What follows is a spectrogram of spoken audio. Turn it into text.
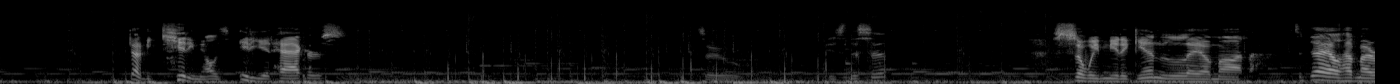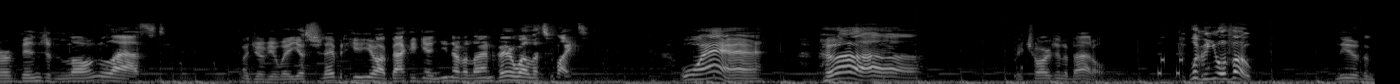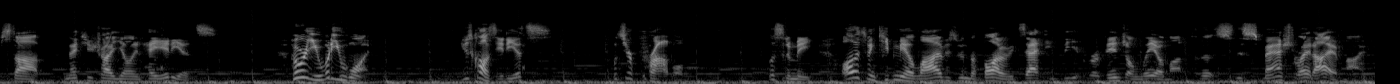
Gotta be kidding me, all these idiot hackers. So, is this it? So we meet again, Leomon. Today I'll have my revenge at long last. I drove you away yesterday, but here you are back again. You never learned. Very well, let's fight. Wah! Ha! They charge into battle. Look, at you, a UFO! Neither of them stop. Next, you try yelling, Hey, idiots. Who are you? What do you want? You just call us idiots? What's your problem? Listen to me. All that's been keeping me alive has been the thought of exacting revenge on Leomon for this, this smashed right eye of mine.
